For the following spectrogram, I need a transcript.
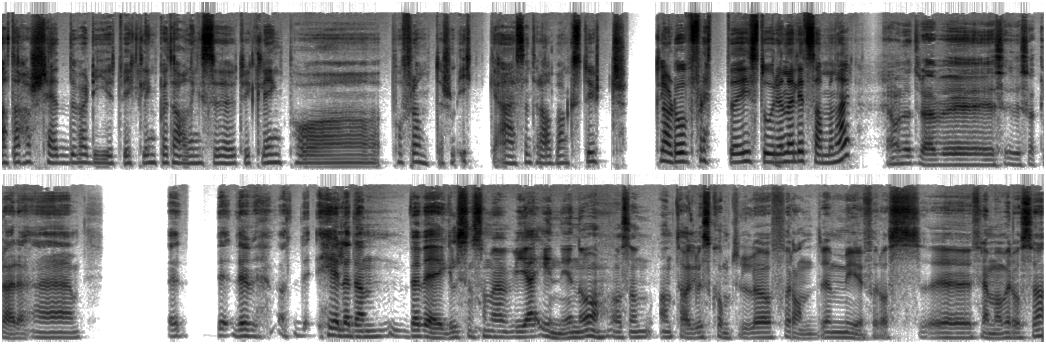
at det har skjedd verdiutvikling, betalingsutvikling, på, på fronter som ikke er sentralbankstyrt. Klarer du å flette historiene litt sammen her? Ja, men det tror jeg vi, vi skal klare. Det, det, hele den bevegelsen som vi er inne i nå, og som antageligvis kommer til å forandre mye for oss eh, fremover også,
